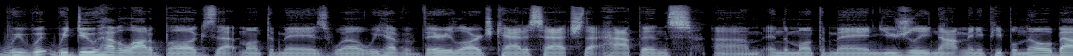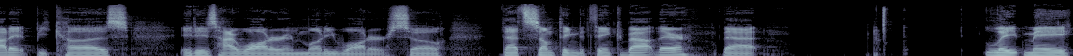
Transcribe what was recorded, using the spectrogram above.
we, we do have a lot of bugs that month of May as well. We have a very large caddis hatch that happens um, in the month of May, and usually not many people know about it because it is high water and muddy water. So that's something to think about there. That late May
